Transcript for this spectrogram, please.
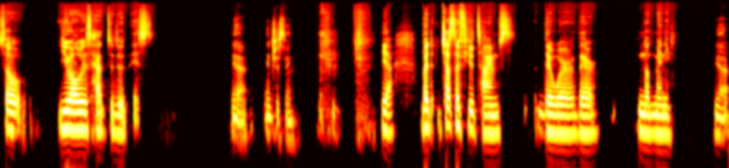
so you always had to do this. Yeah, interesting. yeah, but just a few times they were there, not many. Yeah.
